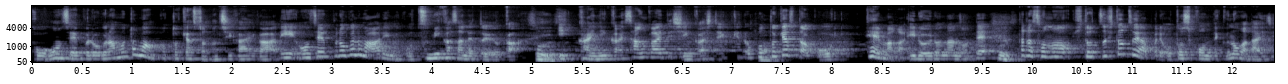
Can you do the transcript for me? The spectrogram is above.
こう、音声プログラムと、まあ、ポッドキャストの違いがあり、音声プログラムはある意味、こう、積み重ねというか、そうです。1回、2回、3回で進化していくけど、ポッドキャストはこう、テーマがいろいろなので、です。ただその一つ一つやっぱり落とし込んでいくのが大事。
